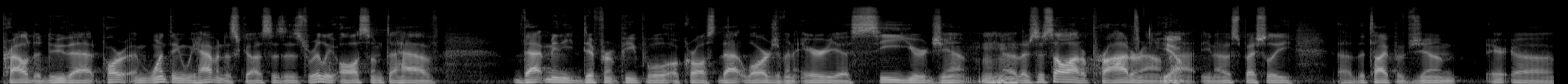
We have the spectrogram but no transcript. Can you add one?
proud to do that. Part and one thing we haven't discussed is it's really awesome to have that many different people across that large of an area see your gym. You know, there's just a lot of pride around Yeah. that. You know, especially uh, the type of gym. Uh,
